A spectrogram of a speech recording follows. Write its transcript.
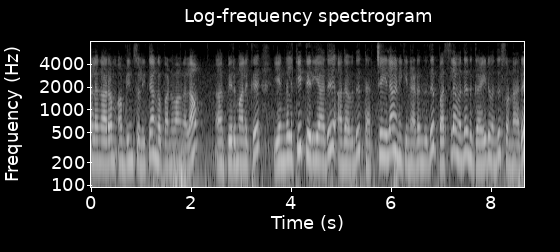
அலங்காரம் அப்படின்னு சொல்லிட்டு அங்கே பண்ணுவாங்களாம். பெருமாளுக்கு. எங்களுக்கே தெரியாது. அதாவது தற்செயலாக அன்றைக்கி நடந்தது. பஸ்ஸில் வந்து அந்த கைடு வந்து சொன்னார்.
